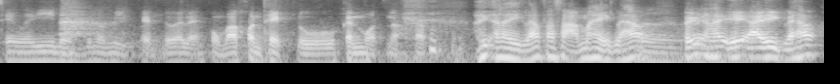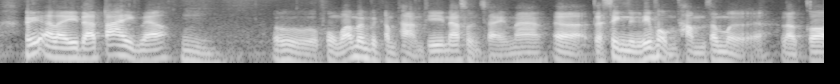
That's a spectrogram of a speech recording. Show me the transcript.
เทคโนโลยีเดิมที่เรามีอยู่เห็นด้วยเลย ผมว่าคนเทครู้กันหมดเนาะครับเฮ้ยอะไรอีกแล้วภาษาใหม่อีกแล้วเออเฮ้ยอะไร AI อีกแล้วเฮ้ยอะไร Data อีกแล้ว อืมโอ้ผมว่ามันเป็นคำถามที่น่าสนใจมากเออแต่สิ่งหนึ่งที่ผมทำเสมอ แล้วก็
